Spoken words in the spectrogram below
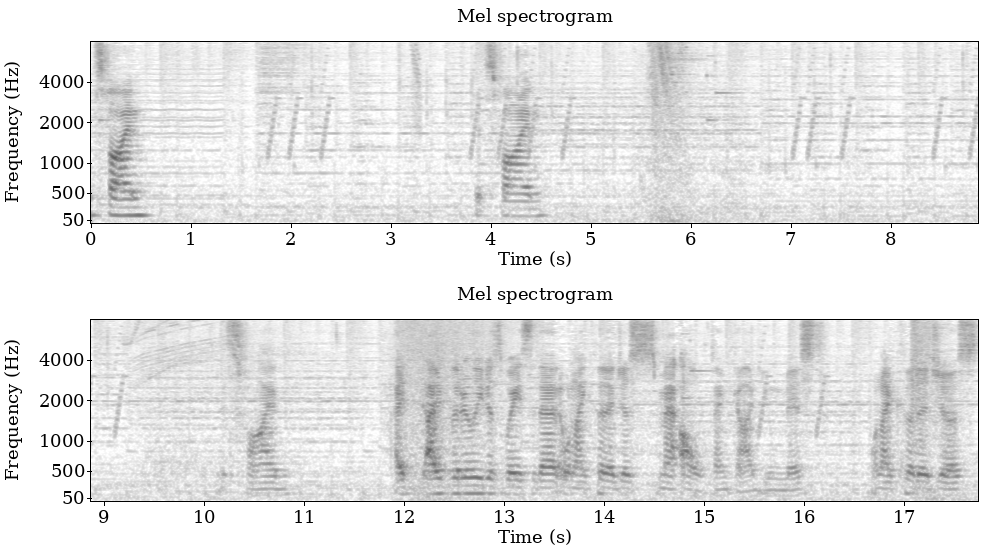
It's fine. It's fine. It's fine. I, I literally just wasted that when I could have just sma- Oh, thank God you missed. When I could have just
